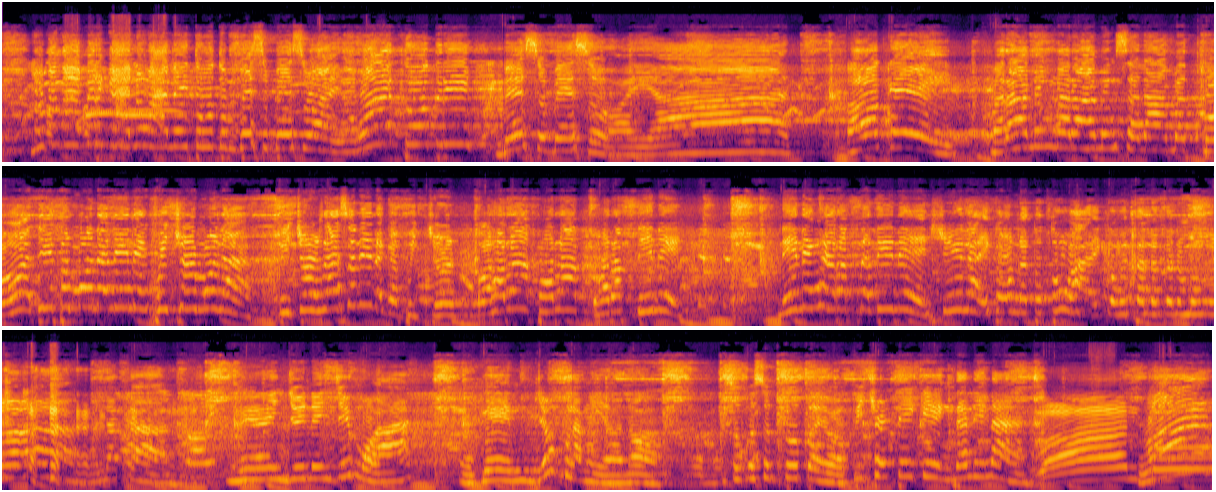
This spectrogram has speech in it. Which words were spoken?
yung mga Amerikano nga na itutong beso, beso ay. O, one, two, three. Beso, beso. Ayan. Okay. Maraming maraming salamat po. Dito muna, Nining. Picture muna. Picture. Nasaan yung nag-picture? O, harap, harap. Harap din eh. Nining, harap na din eh. Sheila, ikaw natutuwa. Ikaw talaga ng mga, wala ka. Enjoy na enjoy mo, ha? Okay. Joke lang yun, oh. Kusog-kusog tutoy, oh. Picture taking. Dali na. One, two, One,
